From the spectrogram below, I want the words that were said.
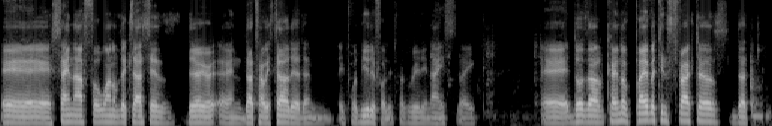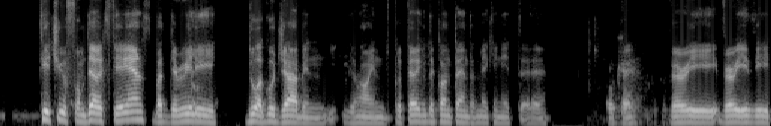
uh, sign up for one of the classes there, and that's how I started. And it was beautiful. It was really nice. Like uh, those are kind of private instructors that teach you from their experience, but they really do a good job in you know in preparing the content and making it uh, Okay. very very easy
